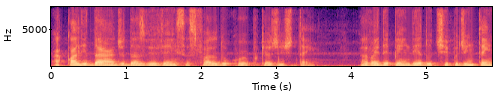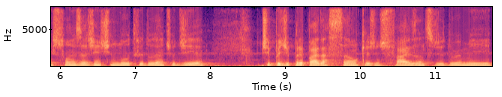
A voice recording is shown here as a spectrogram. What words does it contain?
a qualidade das vivências fora do corpo que a gente tem? Ela vai depender do tipo de intenções a gente nutre durante o dia, o tipo de preparação que a gente faz antes de dormir,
